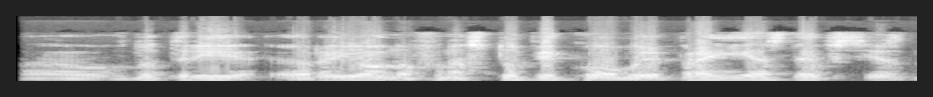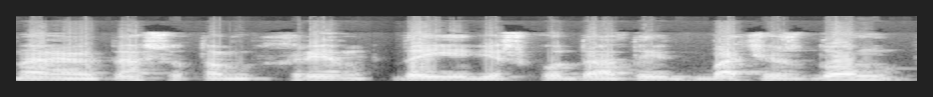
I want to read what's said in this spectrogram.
Э, Внутри районов у нас тупиковые проезды, все знают, да, что там хрен доедешь куда, ты бачишь дом,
